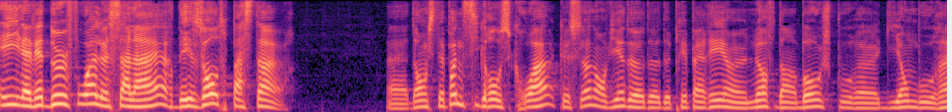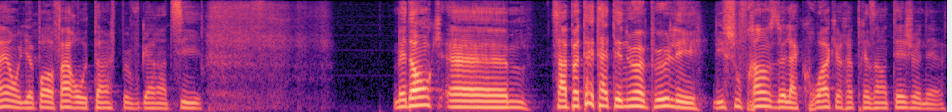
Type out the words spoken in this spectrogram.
il avait deux fois le salaire des autres pasteurs. Euh, donc, ce n'était pas une si grosse croix que ça. On vient de, préparer un offre d'embauche pour euh, Guillaume Bourrin. On ne lui a pas offert autant, je peux vous garantir. Mais donc, euh, ça a peut-être atténué un peu les, les, souffrances de la croix que représentait Genève.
